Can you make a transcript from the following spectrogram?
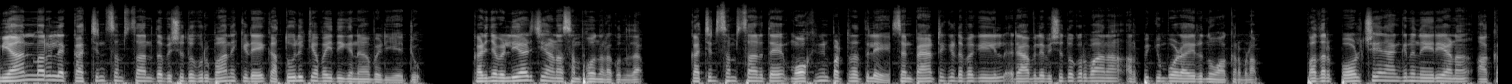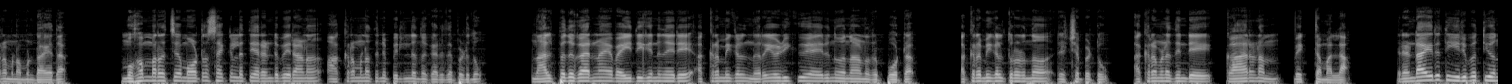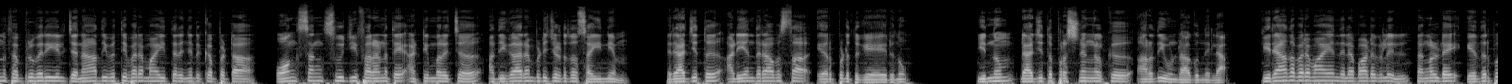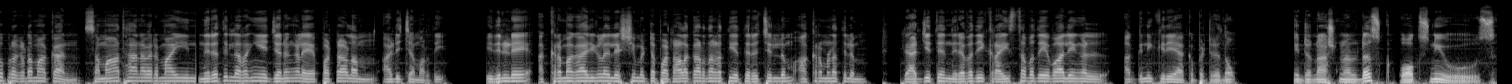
മ്യാൻമറിലെ Kachin സംസ്ഥാനത്ത് വിശുദ്ധ കുർബാനയ്ക്കിടെ കത്തോലിക്ക വൈദികന് വെടിയേറ്റു. കഴിഞ്ഞ വെള്ളിയാഴ്ചയാണ് സംഭവം നടക്കുന്നത്. കച്ചിൻ സംസ്ഥാനത്തെ മോഹനിൻ പട്ടണത്തിലെ സെന്റ് പാട്രിക് ഇടവകയിൽ രാവിലെ വിശുദ്ധ കുർബാന അർപ്പിക്കുമ്പോഴായിരുന്നു ആക്രമണം. ഫദർ പോൾഷേനാങ്കിനു നേരെയാണ് ആക്രമണമുണ്ടായത്. മുഖം മറച്ച് മോട്ടോർ സൈക്കിളിലെത്തിയ രണ്ടുപേരാണ് ആക്രമണത്തിന് പിന്നിലെന്ന് കരുതപ്പെടുന്നു. നാൽപ്പതുകാരനായ വൈദികനു നേരെ അക്രമികൾ നിറയൊഴിക്കുകയായിരുന്നു എന്നാണ് റിപ്പോർട്ട്. അക്രമികൾ തുടർന്ന് രക്ഷപ്പെട്ടു. ആക്രമണത്തിന്റെ കാരണം വ്യക്തമല്ല. രണ്ടായിരത്തി ഇരുപത്തിയൊന്ന് ഫെബ്രുവരിയിൽ ജനാധിപത്യപരമായി തെരഞ്ഞെടുക്കപ്പെട്ട ഓങ് സങ് സൂചി ഭരണത്തെ അട്ടിമറിച്ച് അധികാരം പിടിച്ചെടുത്ത സൈന്യം രാജ്യത്ത് അടിയന്തരാവസ്ഥ ഏർപ്പെടുത്തുകയായിരുന്നു. ഇന്നും രാജ്യത്ത് പ്രശ്നങ്ങൾക്ക് അറുതിയുണ്ടാകുന്നില്ല. കിരാതപരമായ നിലപാടുകളിൽ തങ്ങളുടെ എതിർപ്പ് പ്രകടമാക്കാൻ സമാധാനപരമായി നിരത്തിലിറങ്ങിയ ജനങ്ങളെ പട്ടാളം അടിച്ചമർത്തി. ഇതിനിടെ അക്രമകാരികളെ ലക്ഷ്യമിട്ട് പട്ടാളക്കാർ നടത്തിയ തിരച്ചിലിലും ആക്രമണത്തിലും രാജ്യത്തെ നിരവധി ക്രൈസ്തവ ദേവാലയങ്ങൾ അഗ്നിക്കിരയാക്കപ്പെട്ടിരുന്നു. International Desk Fox News.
